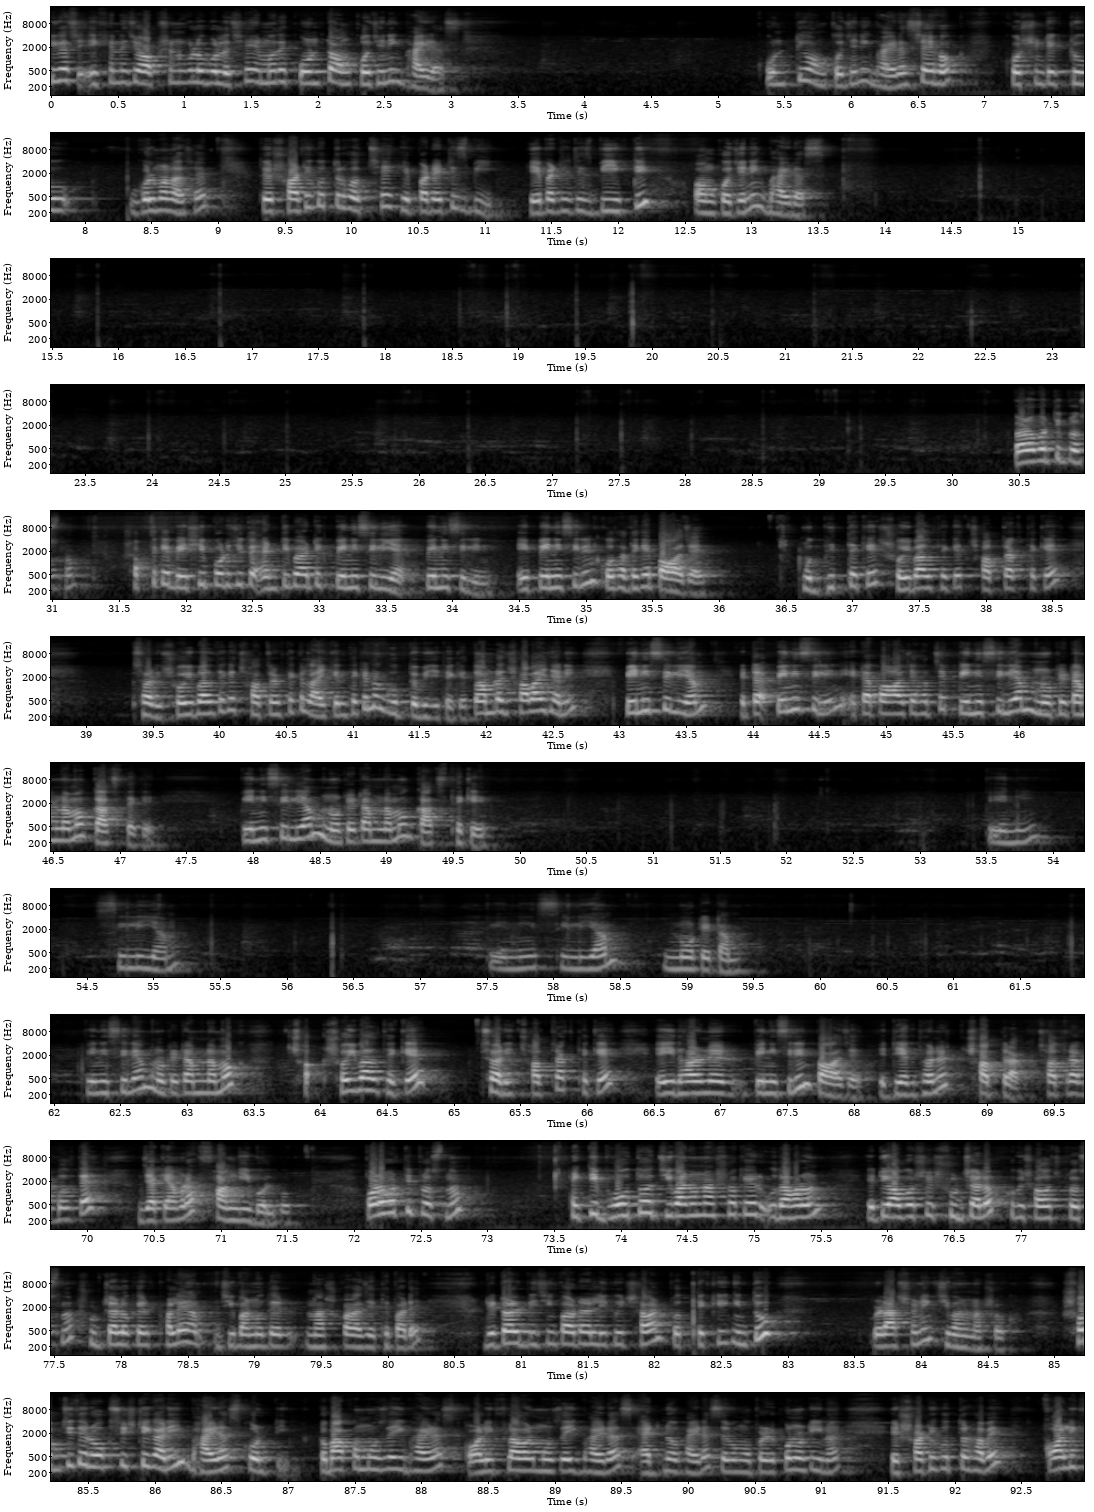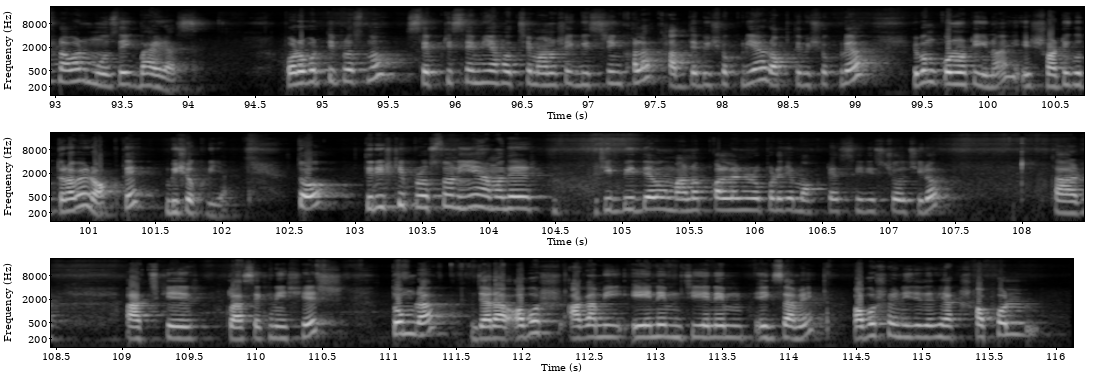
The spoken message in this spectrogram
ঠিক আছে? এখানে যে অপশনগুলো বলেছে, এর মধ্যে কোনটা অঙ্কোজেনিক ভাইরাস কোনটি অঙ্কোজেনিক ভাইরাস যাই হোক কোশ্চেনটা একটু গোলমাল আছে। তো সঠিক উত্তর হচ্ছে হেপাটাইটিস বি। হেপাটাইটিস বি একটি অঙ্কোজেনিক ভাইরাস পরবর্তী প্রশ্ন। সবথেকে বেশি পরিচিত অ্যান্টিবায়োটিক পেনিসিলিয়ান পেনিসিলিন। এই পেনিসিলিন কোথা থেকে পাওয়া যায়? উদ্ভিদ থেকে, শৈবাল থেকে, ছত্রাক থেকে সরি শৈবাল থেকে, ছত্রাক থেকে লাইকেন থেকে না গুপ্তবীজি থেকে। তো আমরা সবাই জানি পেনিসিলিয়াম এটা পেনিসিলিন এটা পাওয়া যায় হচ্ছে পেনিসিলিয়াম নোটেটাম নামক গাছ থেকে। পেনিসিলিয়াম নোটেটাম নামক গাছ থেকে। Penicillium penicillium notatum penicillium notatum নামক শৈবাল থেকে সরি, ছত্রাক থেকে এই ধরনের পেনিসিলিন পাওয়া যায়। এটি এক ধরনের ছত্রাক। ছত্রাক বলতে যাকে আমরা ফাঙ্গি বলব। পরবর্তী প্রশ্ন, একটি ভৌত জীবাণুনাশকের উদাহরণ। এটি অবশ্যই সূর্যালোক, খুবই সহজ প্রশ্ন। সূর্যালোকের ফলে জীবাণুদের নাশ করা যেতে পারে। ডেটল ব্লিচিং পাউডার, লিকুইড সাবান প্রত্যেকই কিন্তু রাসায়নিক জীবাণুনাশক। সবজিতে রোগ সৃষ্টিকারী ভাইরাস কোনটি? Tobacco mosaic virus, cauliflower mosaic virus, adenovirus এবং ওপরের কোনোটি নয়। এর সঠিক উত্তর হবে কলিফ্লাওয়ার মোজাইক ভাইরাস। পরবর্তী প্রশ্ন সেপ্টিসেমিয়া হচ্ছে মানসিক বিশৃঙ্খলা, খাদ্যে বিষক্রিয়া, রক্তে বিষক্রিয়া এবং কোনোটিই নয়, এর সঠিক উত্তর হবে রক্তে বিষক্রিয়া। তো তিরিশটি প্রশ্ন নিয়ে আমাদের জীববিদ্যা এবং মানব কল্যাণের ওপরে যে মক সিরিজ চলছিল, তার আজকের ক্লাস এখানেই শেষ। তোমরা যারা অবশ্য আগামী এএনএম জিএনএম এক্সামে অবশ্যই নিজেদের এক সফল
